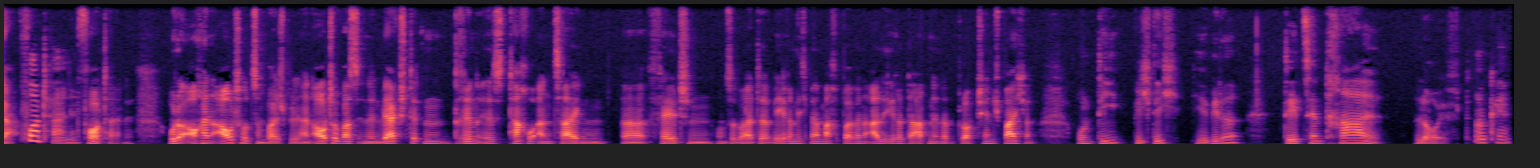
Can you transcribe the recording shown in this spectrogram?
ja, Vorteile. Vorteile. Oder auch ein Auto zum Beispiel. Ein Auto, was in den Werkstätten drin ist, Tachoanzeigen äh, fälschen und so weiter, wäre nicht mehr machbar, wenn alle ihre Daten in der Blockchain speichern. Und die, wichtig, hier wieder, dezentral läuft. Okay.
